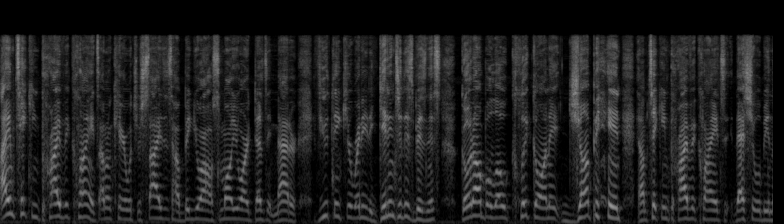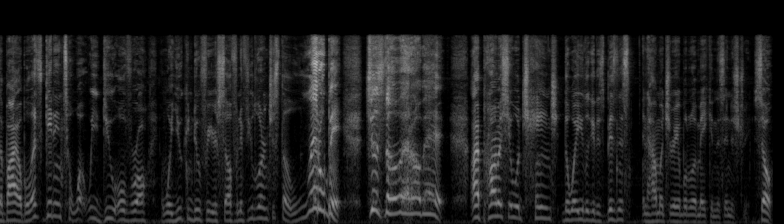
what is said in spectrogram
I am taking private clients. I don't care what your size is, how big you are, how small you are, it doesn't matter. If you think you're ready to get into this business, go down below, click on it, jump in, and I'm taking private clients. That shit will be in the bio. But let's get into what we do overall and what you can do for yourself. And if you learn just a little bit, just a little bit, I promise it will change the way you look at this business and how much you're able to make in this industry. So,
